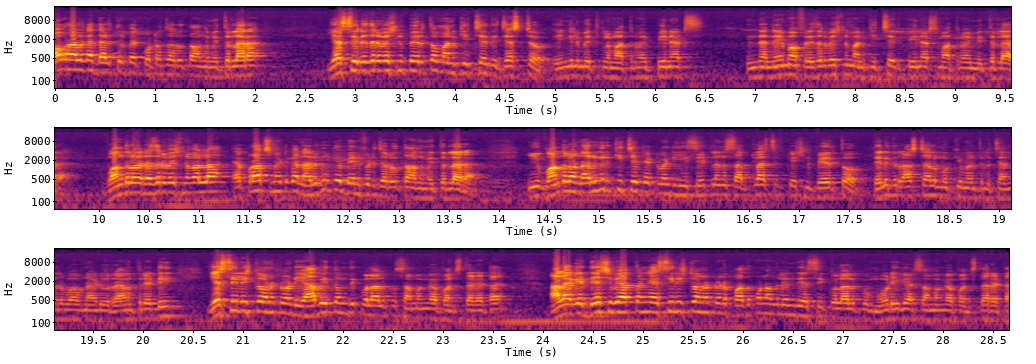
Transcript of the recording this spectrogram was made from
ఓవరాల్గా దళితులపై కుట్ర జరుగుతూ ఉంది మిత్రులారా. ఎస్సీ రిజర్వేషన్ పేరుతో మనకి ఇచ్చేది జస్ట్ ఎంగిలి మిత్రులు మాత్రమే peanuts. In the name of reservation మనకి ఇచ్చేది పీనట్స్ మాత్రమే మిత్రులారా. వందలో రిజర్వేషన్ వల్ల అప్రాక్సిమేట్గా నలుగురికే బెనిఫిట్ జరుగుతూ ఉంది మిత్రులారా. ఈ వందలో నలుగురికి ఇచ్చేటటువంటి ఈ సీట్లను సబ్ క్లాసిఫికేషన్ పేరుతో తెలుగు రాష్ట్రాల ముఖ్యమంత్రులు చంద్రబాబు నాయుడు రేవంత్ రెడ్డి ఎస్సీ లిస్టులో ఉన్నటువంటి యాభై తొమ్మిది కులాలకు సమంగా పంచుతాడట అలాగే దేశవ్యాప్తంగా ఎస్సీ లిస్టులో ఉన్నటువంటి పదకొండు వందల ఎనిమిది ఎస్సీ కులాలకు మోడీ గారు సమంగా పంచుతారట.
